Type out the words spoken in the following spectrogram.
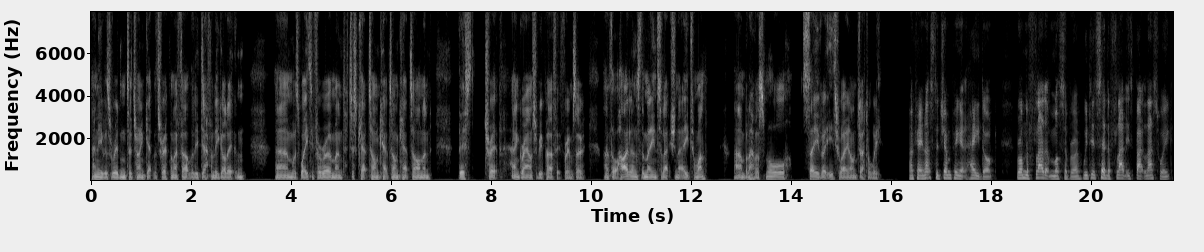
And he was ridden to try and get the trip. And I felt that he definitely got it and um, was waiting for room and just kept on, kept on, kept on. And this trip and ground should be perfect for him. So I thought Highland's the main selection at eight to one. Um, but I have a small saver each way on Jatiluwih. Okay, that's the jumping at Haydock. We're on the flat at Musselburgh. We did say the flat is back last week,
